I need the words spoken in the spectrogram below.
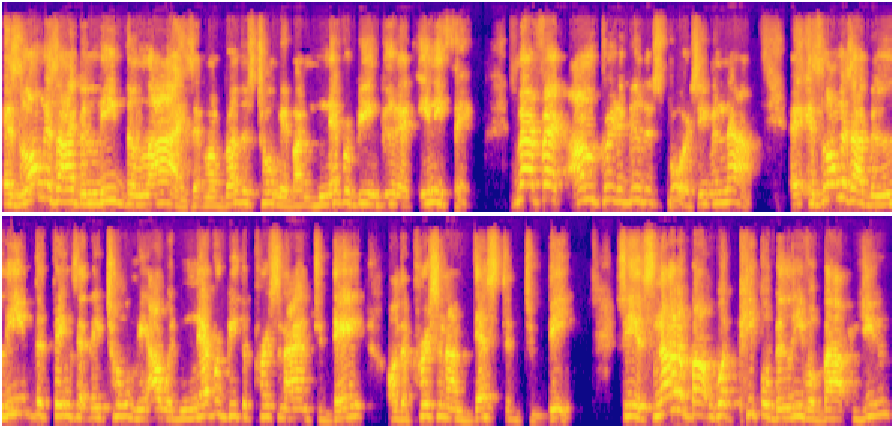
as long as I believed the lies that my brothers told me about never being good at anything, As a matter of fact, I'm pretty good at sports even now. As long as I believe the things that they told me, I would never be the person I am today or the person I'm destined to be. See, it's not about what people believe about you,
